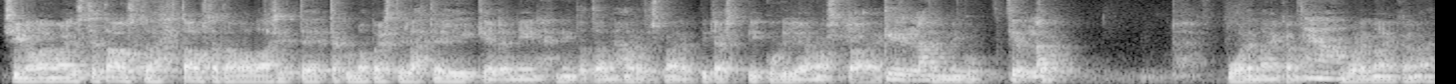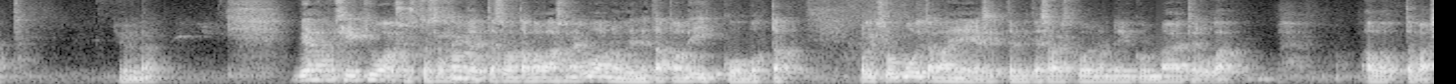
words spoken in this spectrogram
siinä on varmaan just se tausta, tausta tavallaan sitten, että kun nopeasti lähtee liikkeelle, niin, niin tota, ne harjoitusmäärät pitäisi pikkuhiljaa nostaa. Kyllä, sitten, niin kuin, kyllä. Vuoden aikana, vuoden aikana että, kyllä. Vielä siitä juoksusta, sanoit, mm. että se on tavallaan sellainen luonnollinen tapa liikkua, mutta oliko sulla muita lajeja sitten, mitä sä olisit voinut niin kuin ajatella aloittavas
